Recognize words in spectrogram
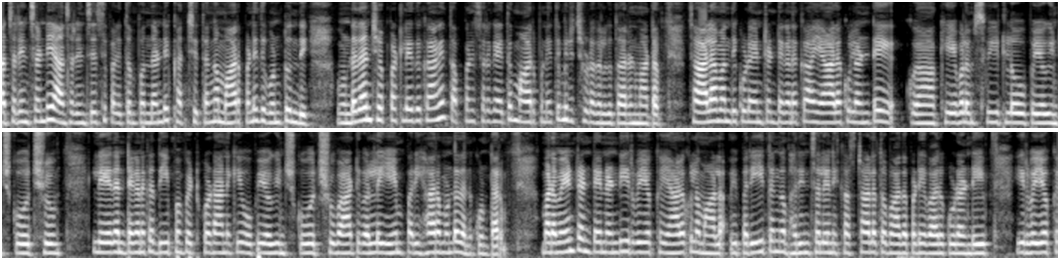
ఆచరించండి ఆచరించేసి ఫలితం పొందండి. ఖచ్చితంగా మార్పు అనేది ఉంటుంది. ఉండదని చెప్పట్లేదు కానీ తప్పనిసరిగా అయితే మార్పునైతే మీరు చూడగలుగుతారనమాట చాలామంది కూడా ఏంటంటే కనుక యాలకులు అంటే కేవలం స్వీట్లో ఉపయోగించుకోవచ్చు లేదంటే కనుక దీపం పెట్టుకోవడానికి ఉపయోగించుకోవచ్చు. వాటి వల్ల ఏం పరిహారం ఉండదు అనుకుంటారు. మనం ఏంటంటేనండి ఇరవై ఒక్క యాలకుల మాల విపరీతంగా భరించలేని కష్టాలతో బాధపడేవారు కూడా అండి. ఇరవై ఒక్క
